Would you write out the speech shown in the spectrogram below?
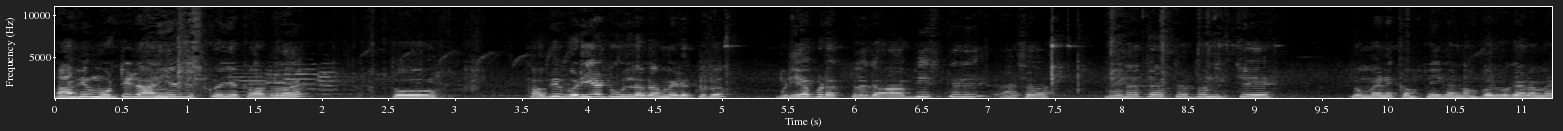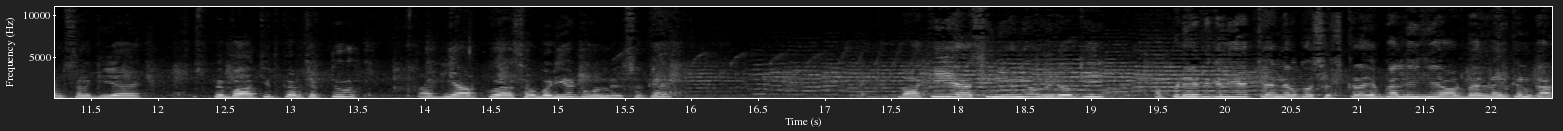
काफ़ी मोटी डाणी है जिसको ये काट रहा है। तो काफ़ी बढ़िया टूल लगा मेरे को तो बढ़िया प्रोडक्ट लगा। आप भी इसके लिए ऐसा लेना चाहते हो तो नीचे जो मैंने कंपनी का नंबर वगैरह मेंशन किया है, उस पर बातचीत कर सकते हो, ताकि आपको ऐसा बढ़िया टूल मिल सके। बाकी ऐसी न्यू न्यू वीडियो की अपडेट के लिए चैनल को सब्सक्राइब कर लीजिए और बेल आइकन का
